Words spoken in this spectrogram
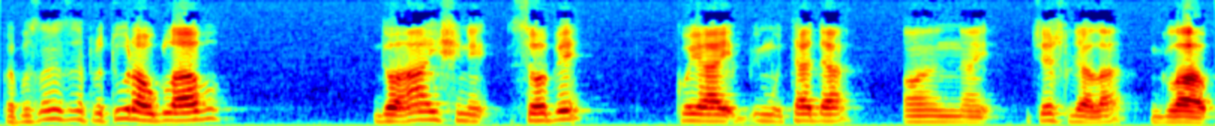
Pa poslanik se protura u glavu do Ajšine sobe koja je mu tada onaj češljala glavu,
